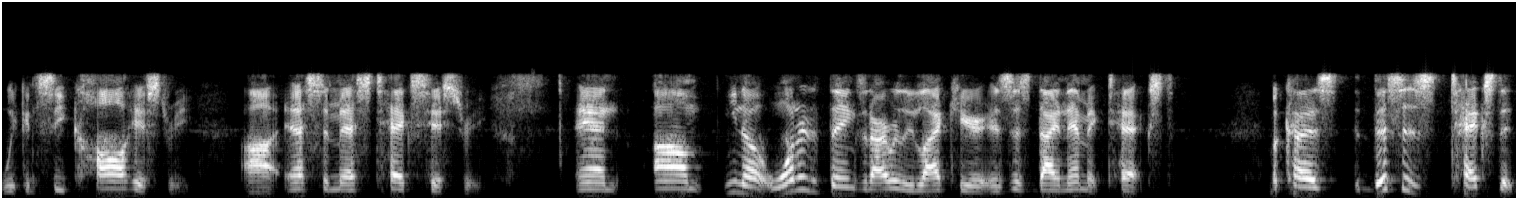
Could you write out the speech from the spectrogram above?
We can see call history, uh, SMS text history. And um, you know, one of the things that I really like here is this dynamic text, because this is text that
